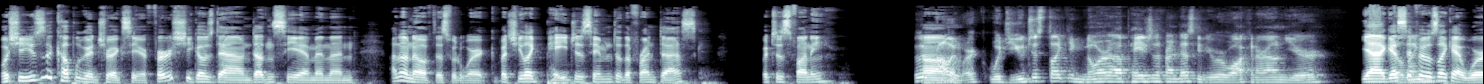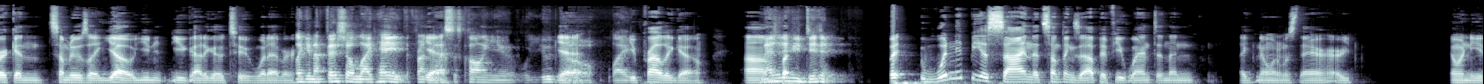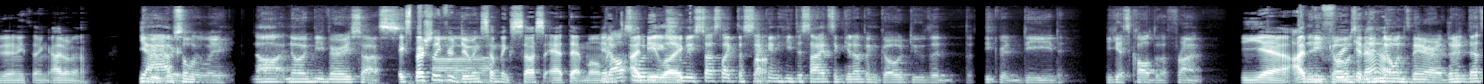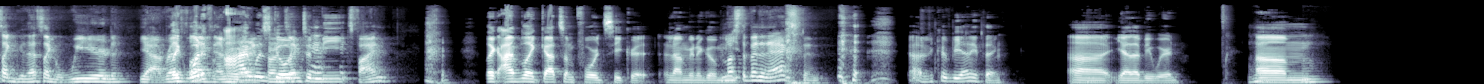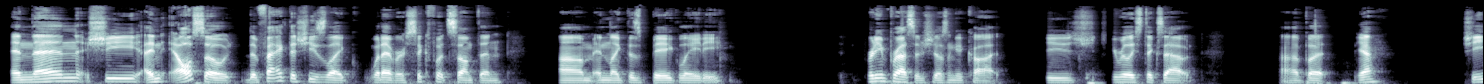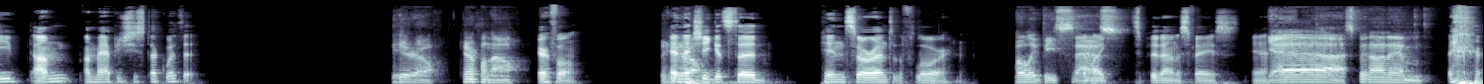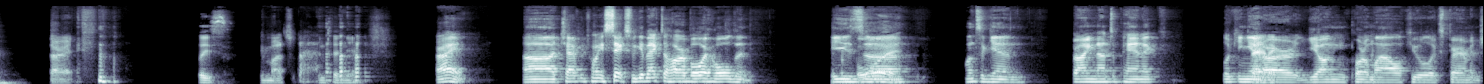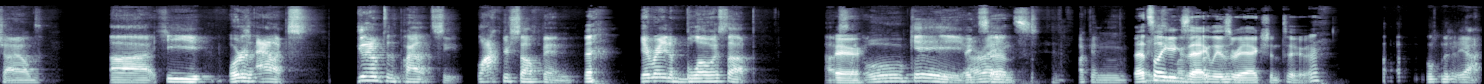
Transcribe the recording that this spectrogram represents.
Well, she uses a couple good tricks here. First, she goes down, doesn't see him, and then I don't know if this would work, but she like pages him to the front desk, which is funny. It would probably Um, work. Would you just like ignore a page of the front desk if you were walking around your Yeah, I guess if it was like at work and somebody was like, "Yo, you you got to go to whatever, like an official like, hey, the front Yeah. desk is calling you. You'd Yeah. go. Like, you probably go. Um, imagine but, if you didn't. but wouldn't it be a sign that something's up if you went and then like no one was there or no one needed anything? I don't know. Yeah, absolutely. No, no, it'd be very sus. Especially if you're doing Uh, something sus at that moment. It also I'd would be be like, extremely sus. Like the second he decides to get up and go do the the secret deed, he gets called to the front. yeah, I'd be he goes freaking and then out. no one's there. There- That's like that's like weird. Yeah, red Like, what if everywhere. I was going like, to "Eh, meet- It's fine. like I've like got some Ford secret and I'm gonna go It meet. must have been an accident. God, it could be anything. Uh, yeah, that'd be weird. Mhm, Um, mhm. And then she, and also the fact that she's like whatever six foot something, um, and like this big lady, pretty impressive. She doesn't get caught. She she really sticks out. Uh, but yeah, she, I'm I'm happy she stuck with it. hero. Careful now. Careful. The And then she gets to pin Soren to the floor totally beats his and like ass. spit on his face. Yeah. yeah, spit on him. All right. Please. Too much. Continue. All right. Uh chapter 26. We get back to our boy Holden. He's uh once again trying not to panic, looking at our young protomolecule experiment child. Uh he orders Alex, get up to the pilot seat, lock yourself in, get ready to blow us up. I was Fair. like, okay, Makes all right. sense. Fucking That's like exactly his reaction too. Yeah.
